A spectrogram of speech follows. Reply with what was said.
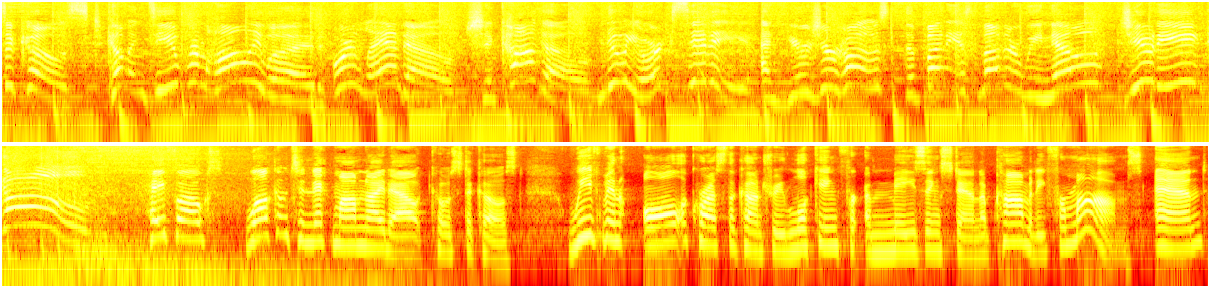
coast to coast, coming to you from Hollywood, Orlando, Chicago, New York City. And here's your host, the funniest mother we know, Judy Gold. Hey, folks, welcome to Nick Mom Night Out, Coast to Coast. We've been all across the country looking for amazing stand up comedy for moms, and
